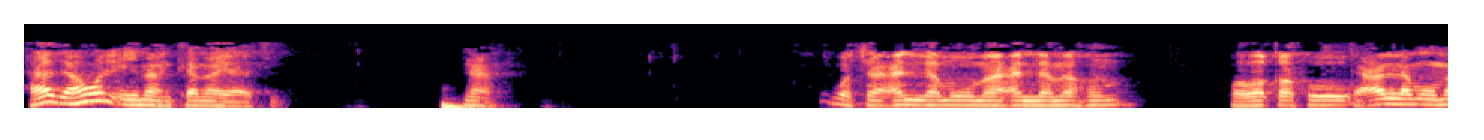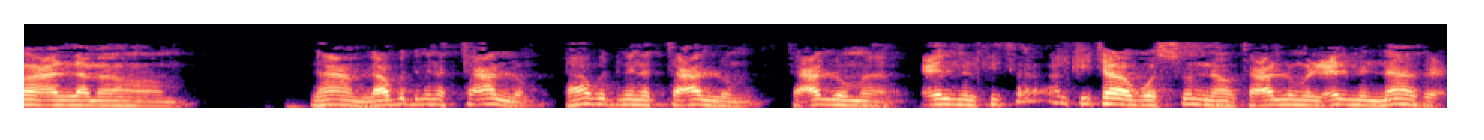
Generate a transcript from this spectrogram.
هذا هو الإيمان كما يأتي. نعم. وتعلموا ما علمهم ووقفوا. تعلموا ما علمهم. نعم لا بد من التعلم لا بد من التعلم. تعلم علم الكتاب, الكتاب والسنة وتعلم العلم النافع.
